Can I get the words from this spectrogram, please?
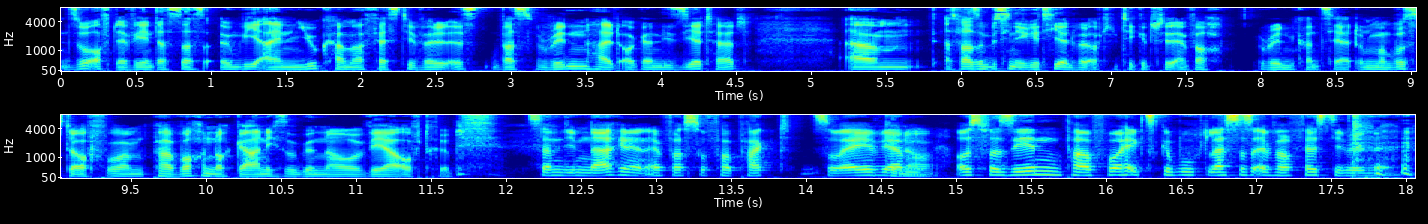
so oft erwähnt, dass das irgendwie ein Newcomer-Festival ist, was Rin halt organisiert hat. Ähm, das war so ein bisschen irritierend, weil auf dem Ticket steht einfach Rin-Konzert und man wusste auch vor ein paar Wochen noch gar nicht so genau, wer auftritt. Das haben die im Nachhinein einfach so verpackt. So, ey, wir genau. haben aus Versehen ein paar Vorhacks gebucht, lass das einfach Festival nennen.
